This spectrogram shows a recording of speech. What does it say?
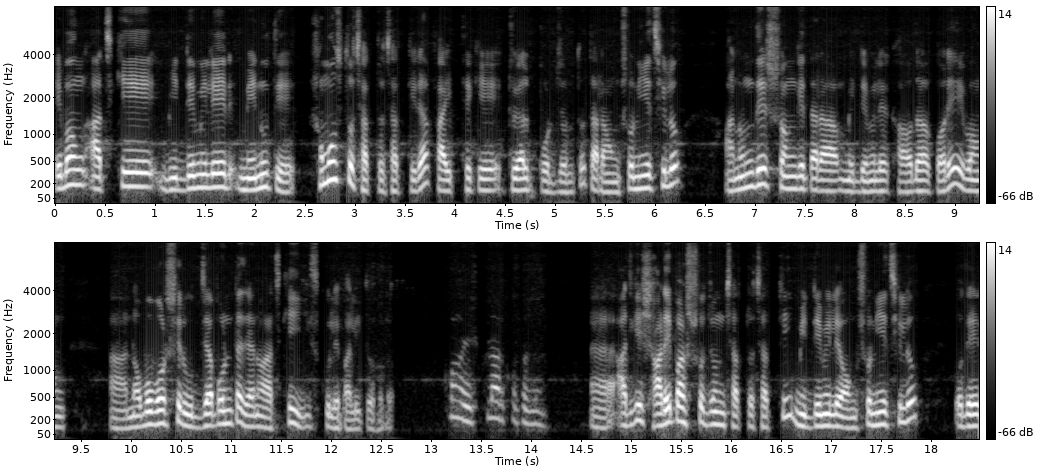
এবং আজকে মিড ডে মিলের মেনুতে সমস্ত ছাত্রছাত্রীরা ফাইভ থেকে টুয়েলভ পর্যন্ত তারা অংশ নিয়েছিল। আনন্দের সঙ্গে তারা মিড ডে মিলের খাওয়া দাওয়া করে এবং নববর্ষের উদযাপনটা যেন আজকেই স্কুলে পালিত হলো। কোন স্কুল আর কতজন? আজকে সাড়ে পাঁচশো জন ছাত্রছাত্রী মিড ডে মিলে অংশ নিয়েছিল। ওদের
